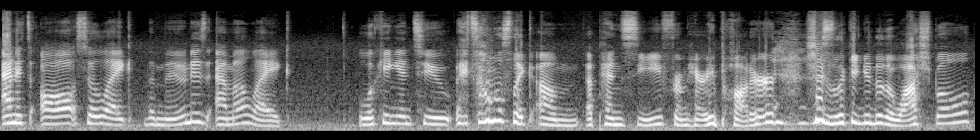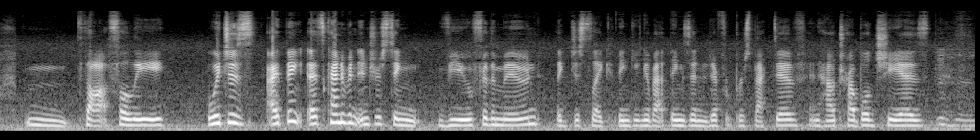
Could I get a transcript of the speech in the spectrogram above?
and it's all so like the moon is emma like looking into it's almost like um a Pensieve from harry potter she's looking into the washbowl mm, thoughtfully which is i think it's kind of an interesting view for the moon like just like thinking about things in a different perspective and how troubled she is mm-hmm.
